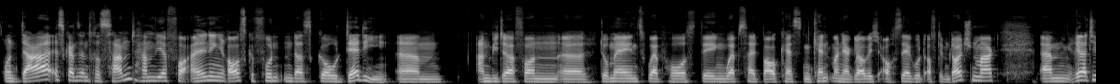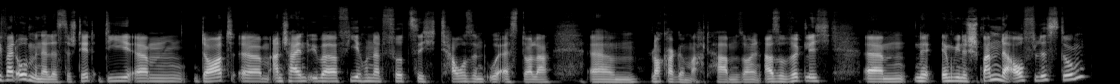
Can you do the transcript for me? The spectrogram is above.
Und da ist ganz interessant, haben wir vor allen Dingen herausgefunden, dass GoDaddy ähm, Anbieter von äh, Domains, Webhosting, Website-Baukästen kennt man ja, glaube ich, auch sehr gut auf dem deutschen Markt, ähm, relativ weit oben in der Liste steht, die ähm, dort ähm, anscheinend über 440.000 US-Dollar ähm, locker gemacht haben sollen. Also wirklich ähm, ne, irgendwie eine spannende Auflistung.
